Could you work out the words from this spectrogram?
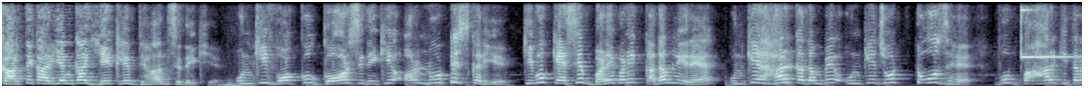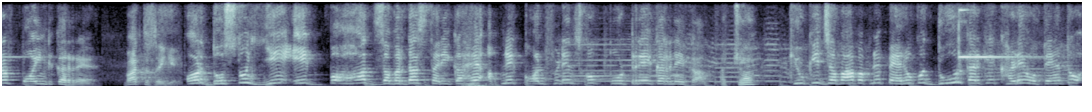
कार्तिक आर्यन का ये क्लिप ध्यान से देखिए। उनकी वॉक को गौर से देखिए और नोटिस करिए कि वो कैसे बड़े बड़े कदम ले रहे हैं। उनके हर कदम पे उनके जो टोज हैं वो बाहर की तरफ़ पॉइंट कर रहे हैं। बात तो सही है। और दोस्तों ये एक बहुत ज़बरदस्त तरीका है अपने कॉन्फिडेंस को पोर्ट्रे करने का। अच्छा। क्योंकि जब आप अपने पैरों को दूर करके खड़े होते हैं तो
